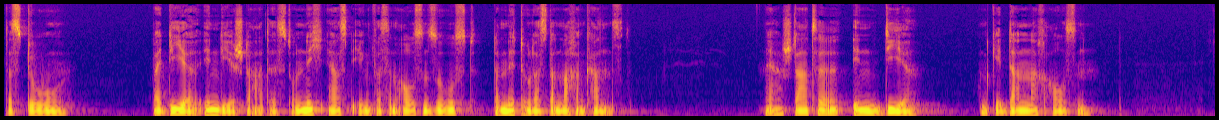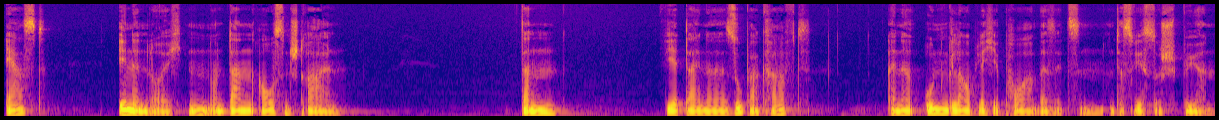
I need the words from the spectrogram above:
Dass du bei dir, in dir startest und nicht erst irgendwas im Außen suchst, damit du das dann machen kannst. Ja, starte in dir und geh dann nach außen. Erst innen leuchten und dann außen strahlen. Dann wird deine Superkraft eine unglaubliche Power besitzen und das wirst du spüren.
